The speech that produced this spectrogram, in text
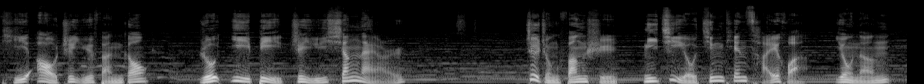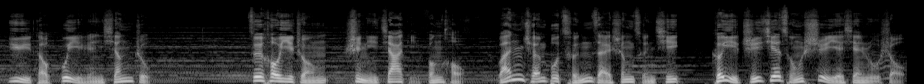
提奥之于梵高，如易毕之于香奈儿。这种方式，你既有惊天才华，又能遇到贵人相助。最后一种是你家底丰厚，完全不存在生存期。可以直接从事业线入手，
